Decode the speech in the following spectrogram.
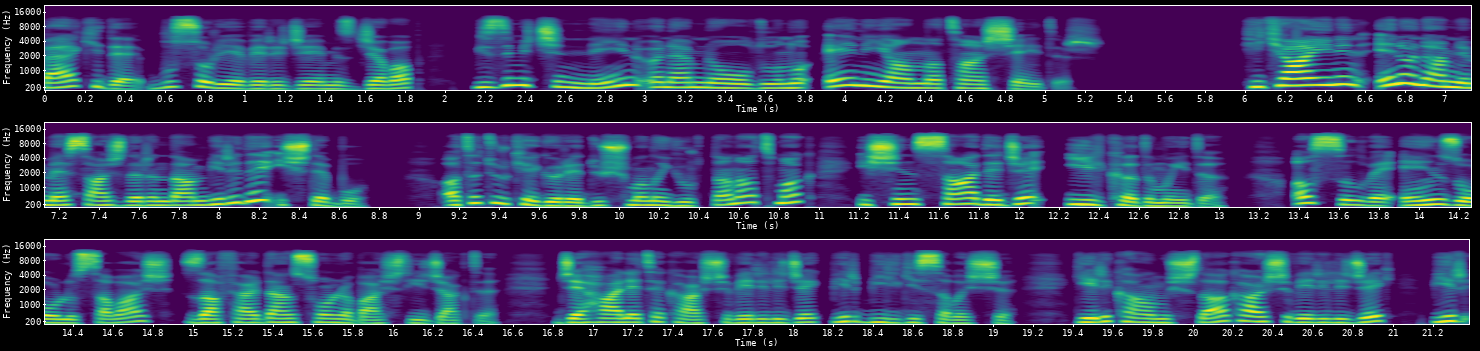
Belki de bu soruya vereceğimiz cevap bizim için neyin önemli olduğunu en iyi anlatan şeydir. Hikayenin en önemli mesajlarından biri de işte bu. Atatürk'e göre düşmanı yurttan atmak işin sadece ilk adımıydı. Asıl ve en zorlu savaş zaferden sonra başlayacaktı. Cehalete karşı verilecek bir bilgi savaşı, geri kalmışlığa karşı verilecek bir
